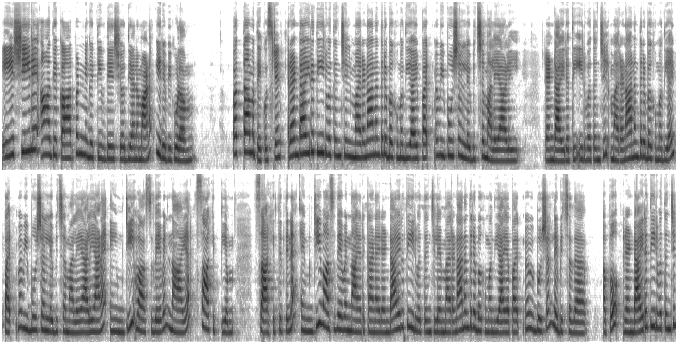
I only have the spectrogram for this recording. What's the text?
ഏഷ്യയിലെ ആദ്യ കാർബൺ നെഗറ്റീവ് ദേശീയോദ്യാനമാണ് ഇരവികുളം. പത്താമത്തെ ക്വസ്റ്റ്യൻ രണ്ടായിരത്തി ഇരുപത്തഞ്ചിൽ മരണാനന്തര ബഹുമതിയായി പത്മവിഭൂഷൺ ലഭിച്ച മലയാളി. രണ്ടായിരത്തി ഇരുപത്തഞ്ചിൽ മരണാനന്തര ബഹുമതിയായി പത്മവിഭൂഷൺ ലഭിച്ച മലയാളിയാണ് എം ടി വാസുദേവൻ നായർ സാഹിത്യം. സാഹിത്യത്തിന് എം ടി വാസുദേവൻ നായർക്കാണ് രണ്ടായിരത്തി ഇരുപത്തഞ്ചിലെ മരണാനന്തര ബഹുമതിയായ പത്മവിഭൂഷൺ ലഭിച്ചത്. അപ്പോൾ രണ്ടായിരത്തി ഇരുപത്തഞ്ചിൽ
